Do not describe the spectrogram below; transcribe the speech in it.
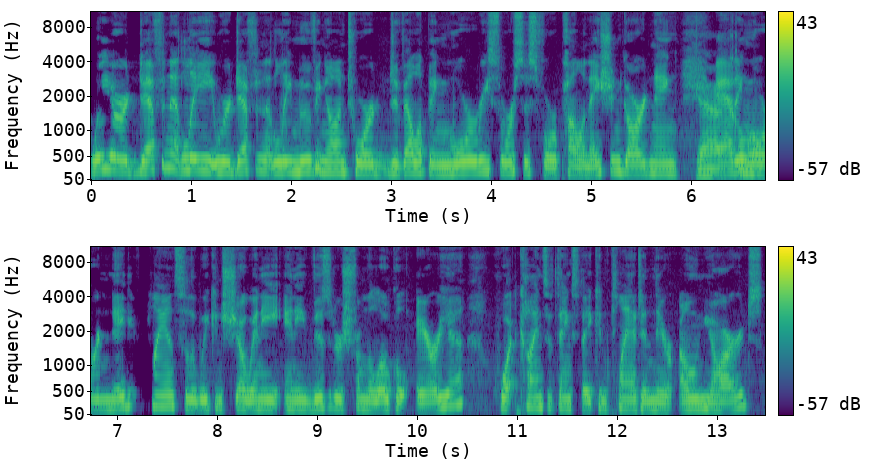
we are definitely we're definitely moving on toward developing more resources for pollination gardening, Yeah, adding cool. more native plants so that we can show any any visitors from the local area what kinds of things they can plant in their own yards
